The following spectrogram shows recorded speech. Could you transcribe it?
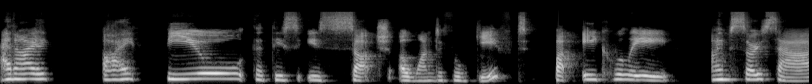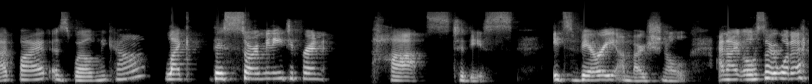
And I I feel that this is such a wonderful gift, but equally I'm so sad by it as well, Micka. Like there's so many different parts to this. It's very emotional. And I also want to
